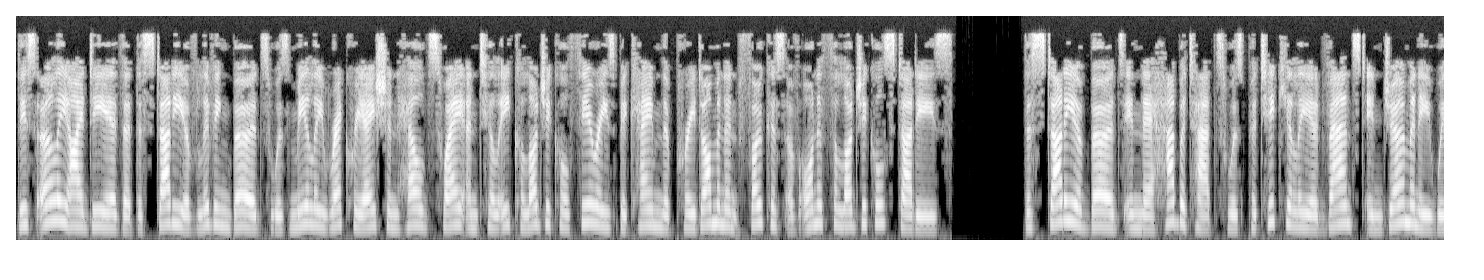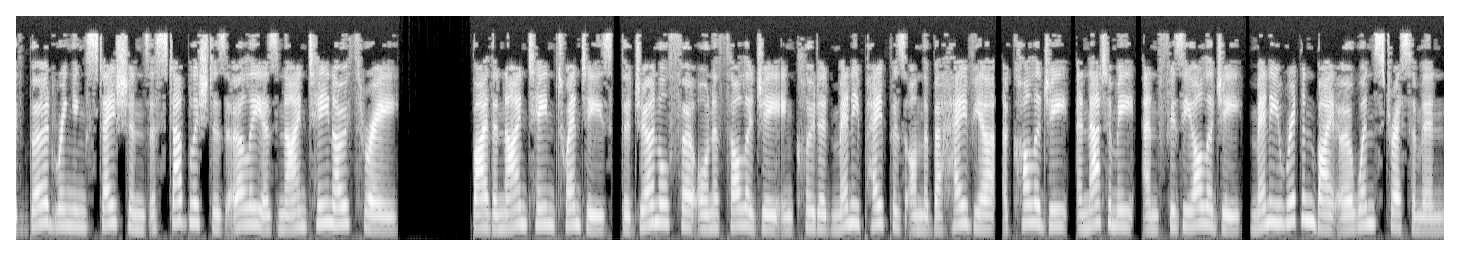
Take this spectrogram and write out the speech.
This early idea that the study of living birds was merely recreation held sway until ecological theories became the predominant focus of ornithological studies. The study of birds in their habitats was particularly advanced in Germany with bird ringing stations established as early as 1903. By the 1920s, the Journal für Ornithologie included many papers on the behavior, ecology, anatomy, and physiology, many written by Erwin Stresemann.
